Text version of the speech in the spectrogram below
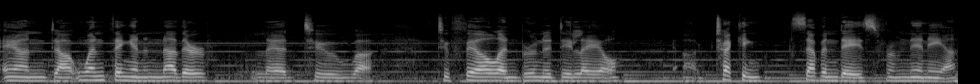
and uh, one thing and another led to uh, to Phil and Bruna De Leo, uh, trekking seven days from Ninia.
